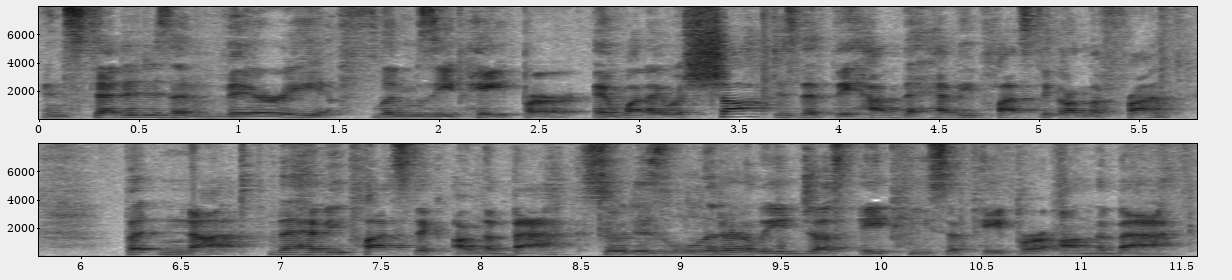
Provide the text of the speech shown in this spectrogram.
Instead, it is a very flimsy paper. And what I was shocked is that they have the heavy plastic on the front, but not the heavy plastic on the back. So it is literally just a piece of paper on the back.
